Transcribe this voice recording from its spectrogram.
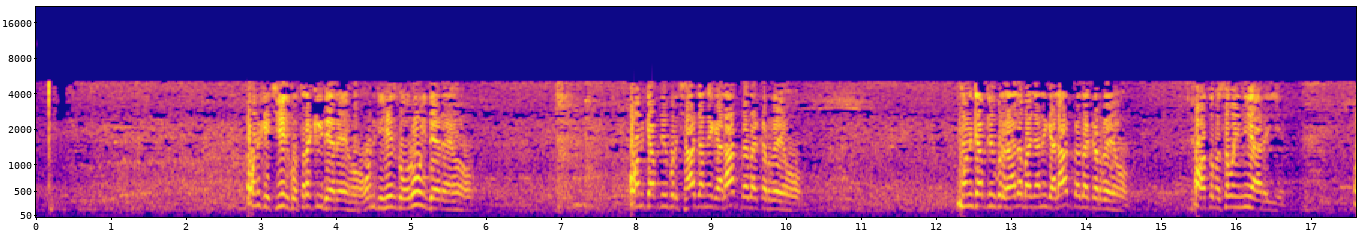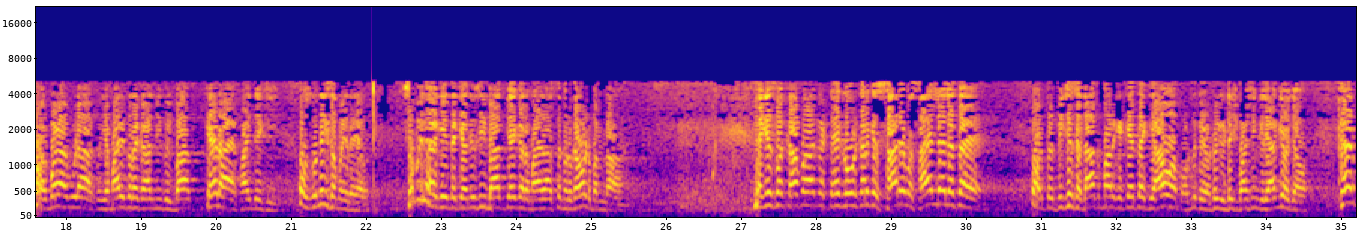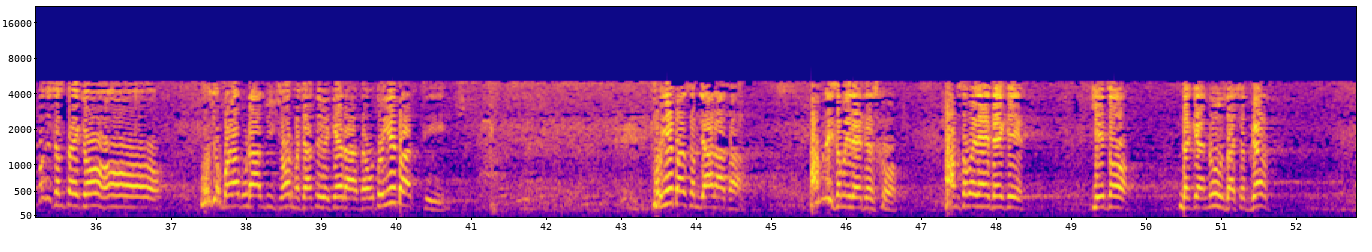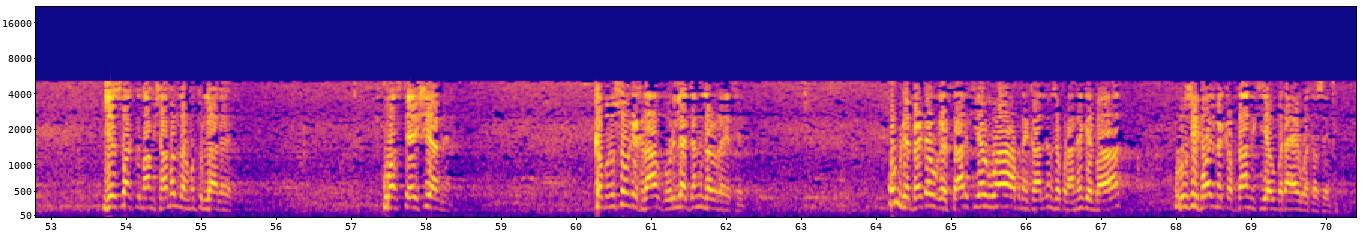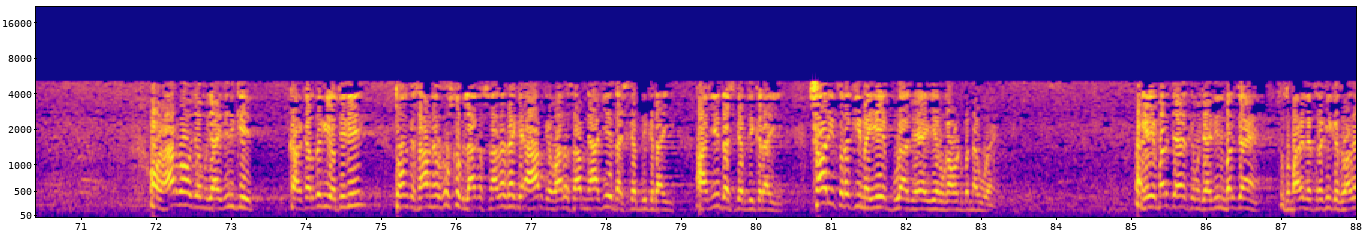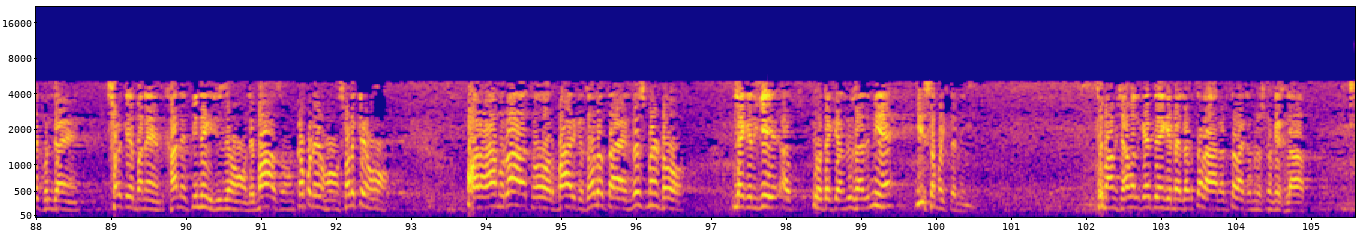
ان کی چیز کو ترقی دے رہے ہو، ان کی چیز کو عروج دے رہے ہو۔ ان کے اپنے اوپر چھا جانے کے حالات پیدا کر رہے ہو۔ ان کے اپنے اوپر غالب آ جانے کے حالات پیدا کر رہے ہو۔ اور تمہیں سمجھ نہیں آ رہی ہے۔ اور بڑا بوڑھا کوئی ہماری طرح کا آدمی کوئی بات کہہ رہا ہے فائدے کی، اس کو نہیں سمجھ رہے ہو۔ سمجھ رہا ہے کہ اسی بات کہہ کر ہمارے راستے میں رکاوٹ بن رہا ہے۔ لیکن اس وقت کافا کر ٹیک اوور کر کے سارے وسائل لے لیتا ہے۔ اور پھر پیچھے سے دانت مار کے کہتا ہے کہ آؤ، آپ ہوٹل کی ڈش واشنگ کے لیے آگے ہو جاؤ۔ پھر پتہ چلتا ہے کہ او ہو وہ جو بڑا بوڑھا آدمی شور مچاتے ہوئے کہہ رہا تھا، وہ تو یہ بات تھی۔ وہ یہ بات سمجھا رہا تھا۔ ہم نہیں سمجھ رہے تھے اس کو۔ ہم سمجھ رہے تھے کہ یہ تو دکیانوز دہشت گرد۔ جس وقت امام شامل رحمۃ اللہ علیہ وسط ایشیا میں کمیونسٹوں کے خلاف گوریلا جنگ لڑ رہے تھے۔ ان کے بیٹے کو گرفتار کیا ہوا اپنے کالجوں سے پڑھانے کے بعد روسی فوج میں کپتان کیا ہوا، بنایا ہوا تھا سے اور ہر روز جو مجاہدین کی کارکردگی ہوتی تھی، تو ان کے سامنے اس کو بلا کر سناتا تھا کہ آپ کے والد صاحب نے آج یہ دہشت گردی کرائی، آج یہ دہشت گردی کرائی۔ ساری ترقی میں یہ برا جو ہے، یہ رکاوٹ بنا ہوا ہے۔ اگر یہ مر جائے کہ مجاہدین مر جائیں، تو تمہارے لیے ترقی کے دروازے کھل جائیں۔ سڑکیں بنے کھانے پینے کی چیزیں ہوں، لباس ہوں، کپڑے ہوں، سڑکیں ہوں۔ اور آرام راحت ہو اور باہر کی دولت آئے انویسٹمنٹ ہو۔ لیکن یہ جو کہ اندوز آدمی ہے، یہ سمجھتے نہیں ہے۔ تو امام شاول کہتے ہیں کہ میں لڑتا رہا لڑتا رہا کمیونسٹوں کے خلاف۔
